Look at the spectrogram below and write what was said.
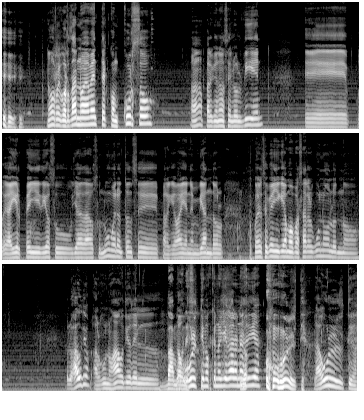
no, recordar nuevamente el concurso. ¿ah? Para que no se lo olviden. Eh, pues ahí el Peñi dio su, ya ha dado su número, entonces para que vayan enviando. Acuérdense Peñi que íbamos a pasar algunos, los, no, ¿Los audios? algunos audios del Vamos los últimos que nos llegaron ese día. último. La última.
